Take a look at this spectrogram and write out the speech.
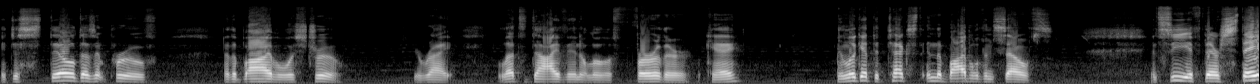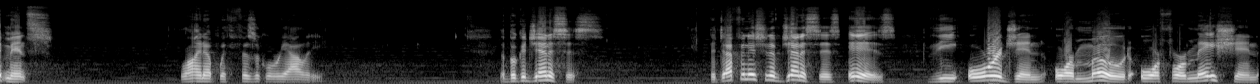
It just still doesn't prove that the Bible is true. You're right. Let's dive in a little further, okay? And look at the text in the Bible themselves and see if their statements line up with physical reality. The book of Genesis. The definition of Genesis is the origin or mode or formation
